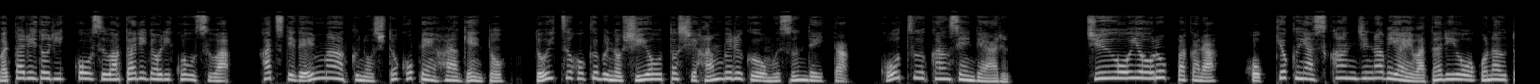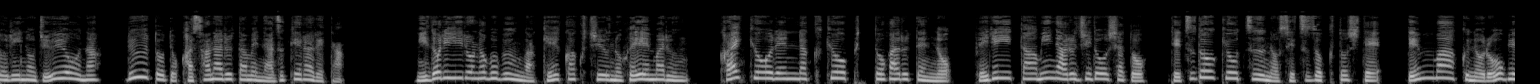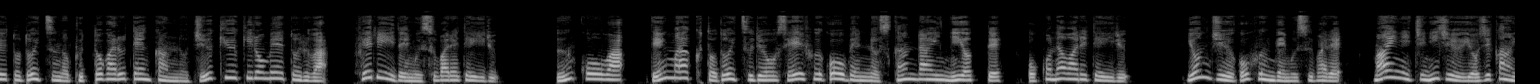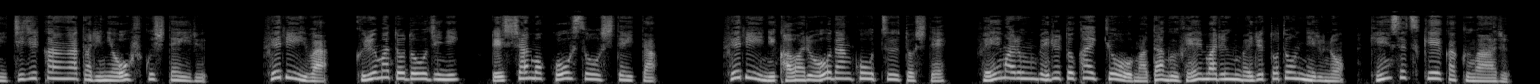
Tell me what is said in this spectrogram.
渡り鳥コース渡り鳥コースは、かつてデンマークの首都コペンハーゲンとドイツ北部の主要都市ハンブルクを結んでいた交通幹線である。中央ヨーロッパから北極やスカンジナビアへ渡りを行う鳥の重要なルートと重なるため名付けられた。緑色の部分が計画中のフェーマルン、海峡連絡橋プットガルテンのフェリーターミナル自動車と鉄道共通の接続としてデンマークのロービューとドイツのプットガルテン間の 19km はフェリーで結ばれている。運行はデンマークとドイツ両政府合弁のスカンラインによって行われている。45分で結ばれ、毎日24時間1時間あたりに往復している。フェリーは車と同時に列車も構想していた。フェリーに代わる横断交通としてフェーマルンベルト海峡をまたぐフェーマルンベルトトンネルの建設計画がある。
